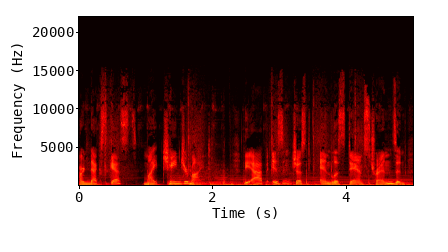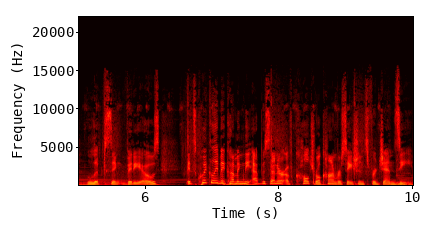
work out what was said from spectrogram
our next guests might change your mind. The app isn't just endless dance trends and lip sync videos, it's quickly becoming the epicenter of cultural conversations for Gen Z.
